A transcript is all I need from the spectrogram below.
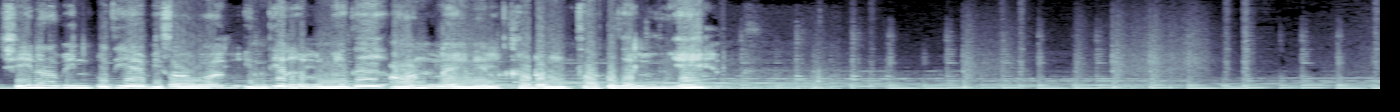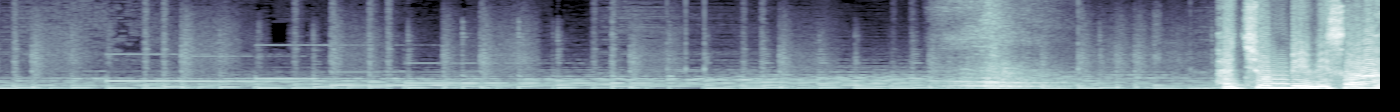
சீனாவின் புதிய விசாவால் இந்தியர்கள் மீது ஆன்லைனில் கடும் தாக்குதல் ஏன்? ஹெச் விசா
